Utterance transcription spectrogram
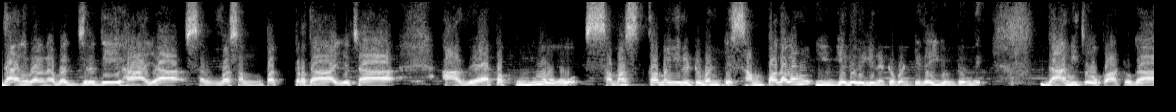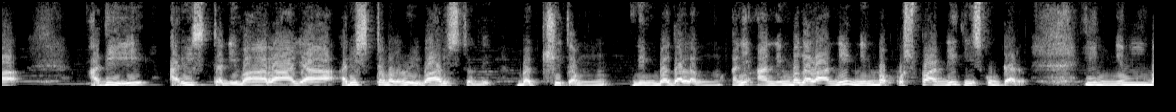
దాని వలన వజ్రదేహాయ సర్వసంపత్ ప్రదాయ ఆ వేప పువ్వు సమస్తమైనటువంటి సంపదలను ఇవ్వగలిగినటువంటిదై ఉంటుంది. దానితో పాటుగా అది అరిష్ట నివారాయ అరిష్టములను నివారిస్తుంది. భక్షితం నింబదళం అని ఆ నింబదళాన్ని నింబ పుష్పాన్ని తీసుకుంటారు. ఈ నింబ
